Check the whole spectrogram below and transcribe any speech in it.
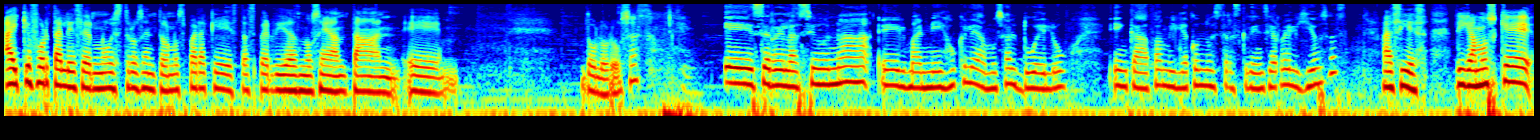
hay que fortalecer nuestros entornos para que estas pérdidas no sean tan em, dolorosas. Eh, se relaciona el manejo que le damos al duelo en cada familia con nuestras creencias religiosas. Así es. Digamos que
